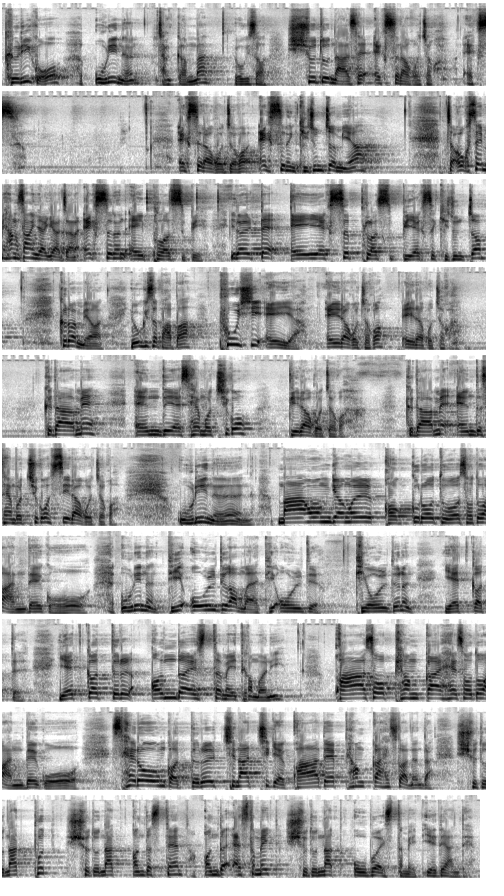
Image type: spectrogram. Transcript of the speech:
그리고 우리는 잠깐만 여기서 should not의 x라고 적어. x. x라고 적어. x는 기준점이야. 자, 옥쌤이 항상 이야기하잖아. x는 a 플러스 b. 이럴 때 ax 플러스 bx 기준점. 그러면 여기서 봐봐. 푸시 a야. a라고 적어. a라고 적어. 그 다음에 and에 세모 치고 b라고 적어. 그 다음에 and 세모 치고 c라고 적어. 우리는 망원경을 거꾸로 두어서도 안 되고 우리는 the old가 뭐야? the old. the old는 옛 것들. 옛 것들을 underestimate가 뭐니? 과소평가해서도 안 되고 새로운 것들을 지나치게 과대평가해서도 안 된다. should not put, should not understand, underestimate, should not overestimate. 이해돼 안 돼?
